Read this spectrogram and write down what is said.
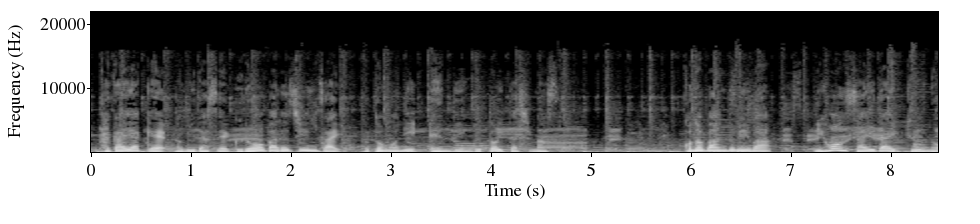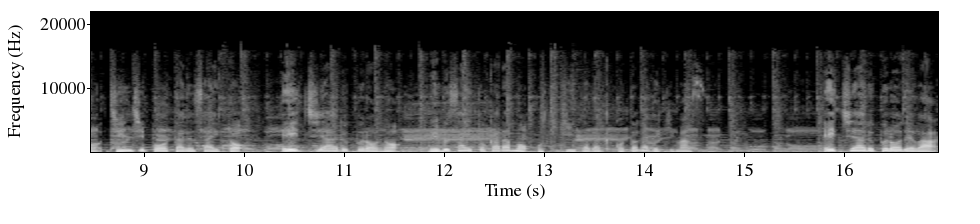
「輝け飛び出せグローバル人材」とともにエンディングといたします。この番組は日本最大級の人事ポータルサイト HR プロのウェブサイトからもお聞きいただくことができます。HR プロでは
